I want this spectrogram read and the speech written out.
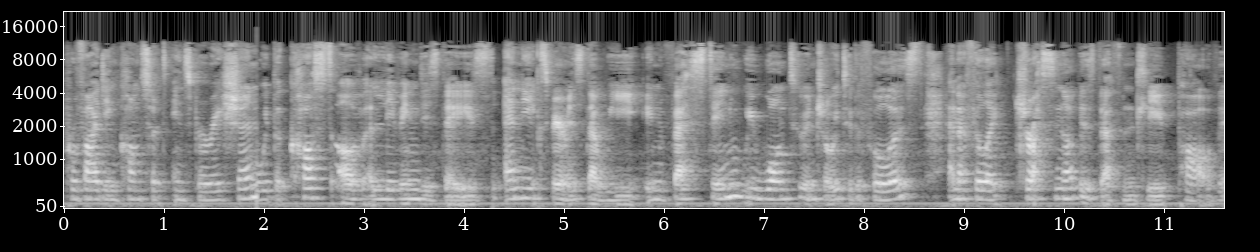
providing concert inspiration. With the cost of living these days, any experience that we invest in, we want to enjoy to the fullest. And I feel like dressing up is definitely part of it.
